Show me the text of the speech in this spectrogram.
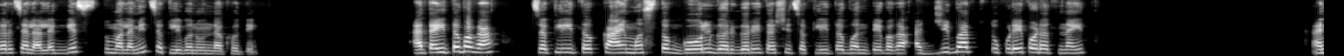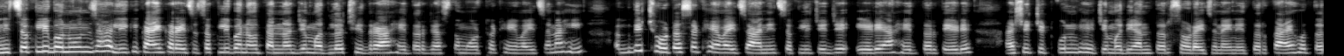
तर चला लगेच तुम्हाला मी चकली बनवून दाखवते. आता इथं बघा चकली इथं काय मस्त गोल गरगरीत अशी चकली इथं बनते. बघा अजिबात तुकडे पडत नाहीत. आणि चकली बनवून झाली की काय करायचं? चकली बनवताना जे मधलं छिद्र आहे तर जास्त मोठं ठेवायचं नाही. अगदी छोटस ठेवायचं आणि चकलीचे जे एडे आहेत तर ते एडे असे चिटकून घ्यायचे. मध्ये अंतर सोडायचं नाही नाही तर काय होतं?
